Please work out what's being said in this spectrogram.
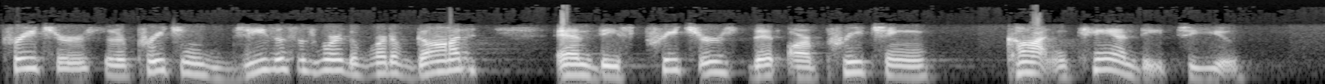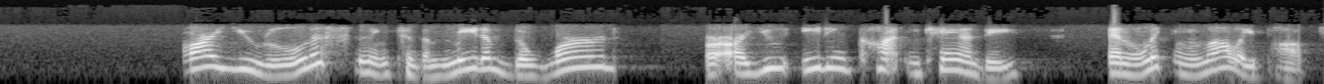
preachers that are preaching Jesus' word, the word of God, and these preachers that are preaching cotton candy to you. Are you listening to the meat of the word, or are you eating cotton candy and licking lollipops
